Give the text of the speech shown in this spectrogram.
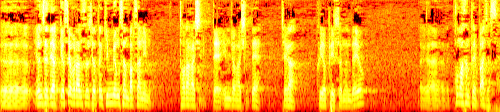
어, 연세대학교 세브란스를 세웠던 김명선 박사님 돌아가실 때, 임종하실 때 제가 그 옆에 있었는데요. 어, 코마 상태에 빠졌어요.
